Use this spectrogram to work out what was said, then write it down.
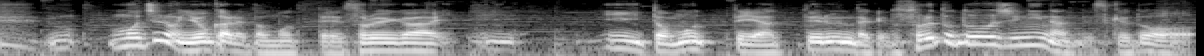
もちろん良かれと思ってそれがいいと思ってやってるんだけどそれと同時になんですけど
